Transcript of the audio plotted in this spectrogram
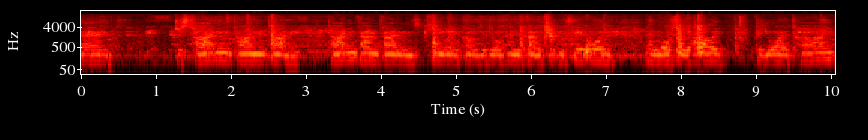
and just timing, timing, timing. Timing, timing, timing is key when it comes to doing any kind of trick in skateboarding and mostly ollie because you want to time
